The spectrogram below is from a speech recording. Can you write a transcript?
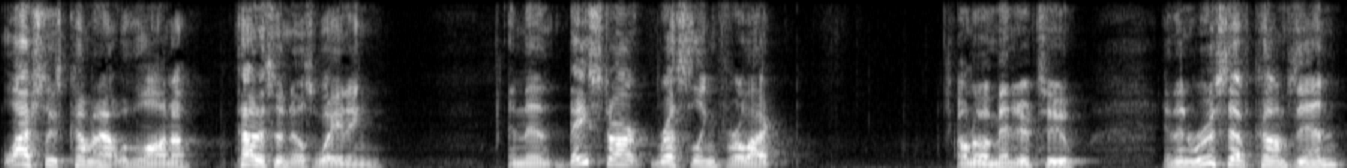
Lashley's coming out with Lana. Titus O'Neil's waiting. And then they start wrestling for like, I don't know, a minute or two. And then Rusev comes in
